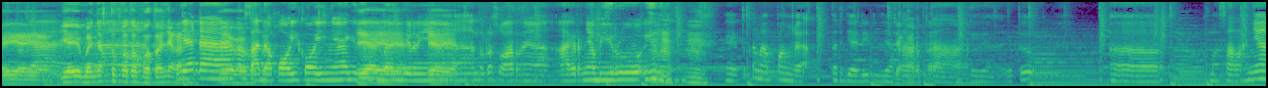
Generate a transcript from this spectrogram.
gitu iya, iya. kan. Iya, iya, banyak tuh foto-fotonya kan. iya kan Iya, terus betul. ada koi-koinya gitu Iya, di banjirnya terus warnanya airnya biru gitu. Hmm, hmm. ya itu kenapa nggak terjadi di Jakarta, Jakarta. iya itu eh, masalahnya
